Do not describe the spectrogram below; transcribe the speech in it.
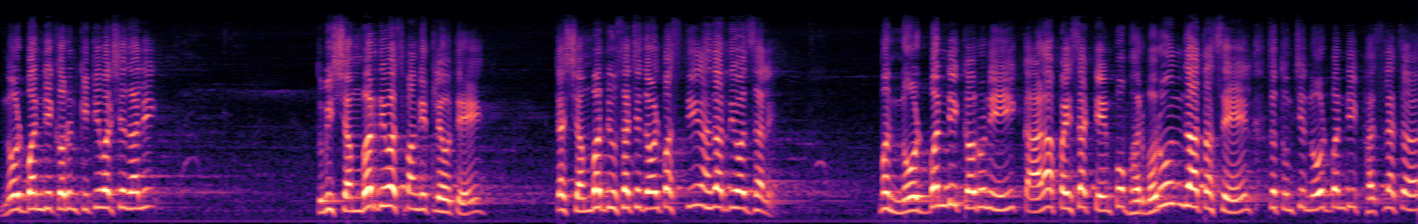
नोटबंदी करून किती वर्ष झाली? तुम्ही शंभर दिवस मागितले होते त्या शंभर दिवसाचे जवळपास तीन हजार दिवस झाले. मग नोटबंदी करूनही काळा पैसा टेम्पो भरभरून जात असेल तर तुमची नोटबंदी फसल्याचं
